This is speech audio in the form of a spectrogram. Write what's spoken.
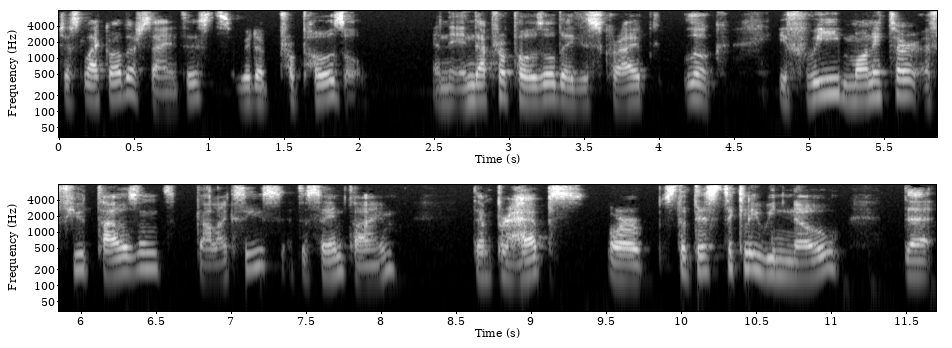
just like other scientists, with a proposal. And in that proposal, they described look, if we monitor a few thousand galaxies at the same time, then perhaps, or statistically, we know that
